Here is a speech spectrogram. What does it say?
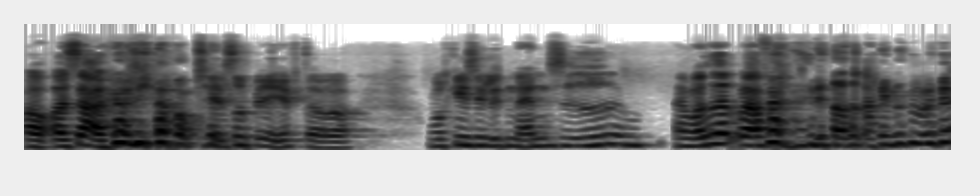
og, og så har jeg hørt de her optagelser bagefter, og måske se lidt den anden side af mig selv i hvert fald, end jeg havde regnet med.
